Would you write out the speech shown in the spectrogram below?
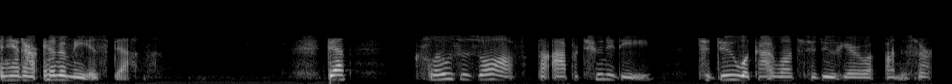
And yet our enemy is death. Death closes off the opportunity to do what God wants to do here on this earth.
